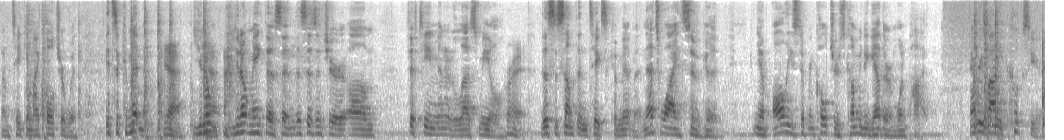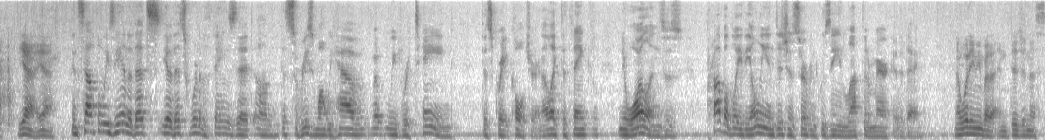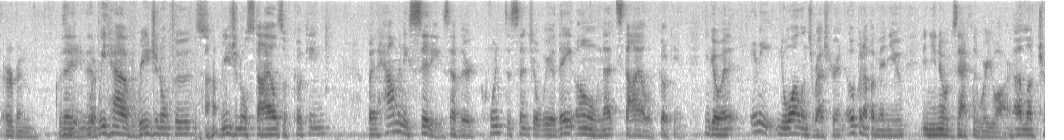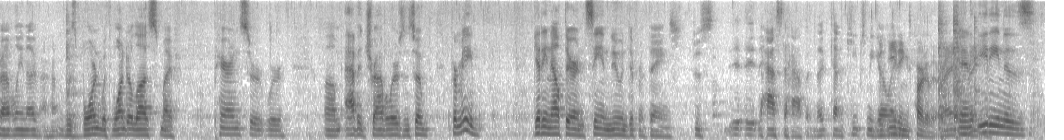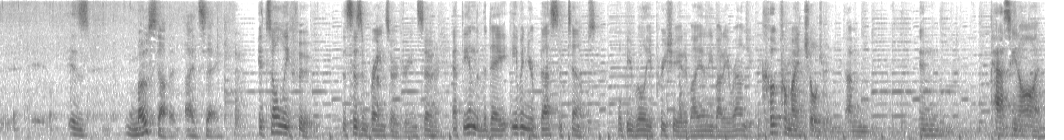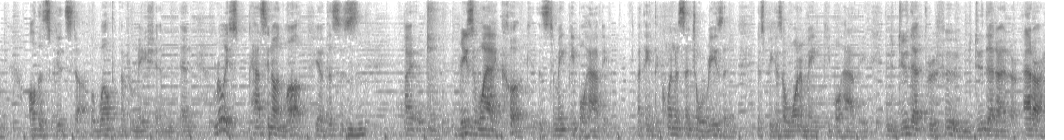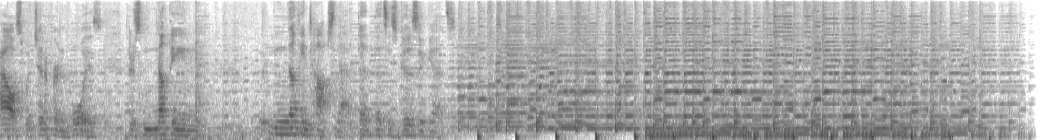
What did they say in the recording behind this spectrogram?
I'm taking my culture with. It's a commitment. Yeah. You don't, yeah. you don't make this, and this isn't your um, 15 minute or less meal. Right. This is something that takes a commitment, and that's why it's so good. You have all these different cultures coming together in one pot. Everybody cooks here. Yeah, yeah. In South Louisiana, that's you know that's one of the things that um, that's the reason why we have we've retained this great culture, and I like to think New Orleans is probably the only indigenous urban cuisine left in America today. Now, what do you mean by that? Indigenous urban cuisine? that What- we have regional foods, Uh-huh. regional styles of cooking, but how many cities have their quintessential where they own that style of cooking? You can go in any New Orleans restaurant, open up a menu, and you know exactly where you are. I love traveling. I was born with wanderlust. My parents are, were um, avid travelers, and so for me, getting out there and seeing new and different things just it, it has to happen. That kind of keeps me so going. eating's part of it, right? And Right. eating is is most of it, I'd say. It's only food. This isn't brain surgery. And so at the end of the day, even your best attempts will be really appreciated by anybody around you. Cook for my children. I'm in passing on all this good stuff, a wealth of information, and I'm really passing on love. You know, this is mm-hmm. I, the reason why I cook is to make people happy. I think the quintessential reason is because I want to make people happy. And to do that through food, and to do that at our, at our house with Jennifer and the boys, there's nothing, nothing tops that. that. That's as good as it gets.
